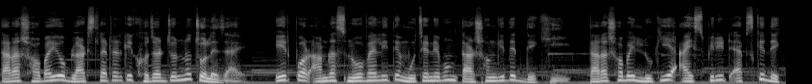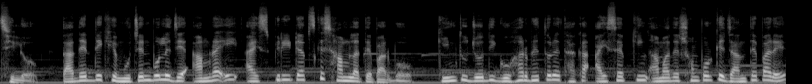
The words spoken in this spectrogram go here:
তারা সবাইও ব্লাড স্ল্যাটারকে খোঁজার জন্য চলে যায়। এরপর আমরা স্নো ভ্যালিতে মুচেন এবং তার সঙ্গীদের দেখি। তারা সবাই লুকিয়ে আইস্পিরিট অ্যাপসকে দেখছিল। তাদের দেখে মুচেন বলে যে আমরা এই আইস্পিরিট অ্যাপসকে সামলাতে পারব। কিন্তু যদি গুহার ভেতরে থাকা আইস্যাপ কিং আমাদের সম্পর্কে জানতে পারে,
